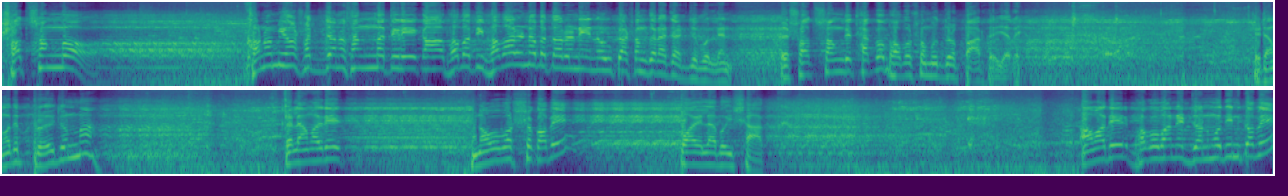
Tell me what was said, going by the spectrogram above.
সৎসঙ্গ। ক্ষণমীয় সজ্জন সঙ্গতিরে কা ভবতি ভবার্ণবতরণে নৌকা শঙ্করাচার্য বললেন সৎসঙ্গে থাকো, ভবসমুদ্র পার হয়ে যাবে। এটা আমাদের প্রয়োজন, মা। তাহলে আমাদের নববর্ষ কবে? পয়লা বৈশাখ। আমাদের ভগবানের জন্মদিন কবে?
